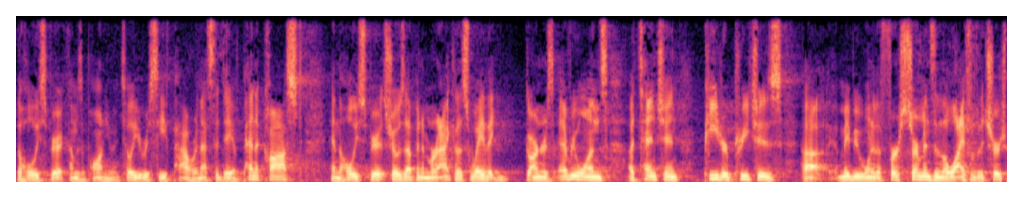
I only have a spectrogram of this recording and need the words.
the Holy Spirit comes upon you, until you receive power. And that's the day of Pentecost and the Holy Spirit shows up in a miraculous way that garners everyone's attention. Peter preaches uh, maybe one of the first sermons in the life of the church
